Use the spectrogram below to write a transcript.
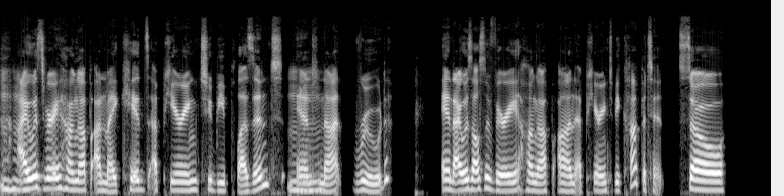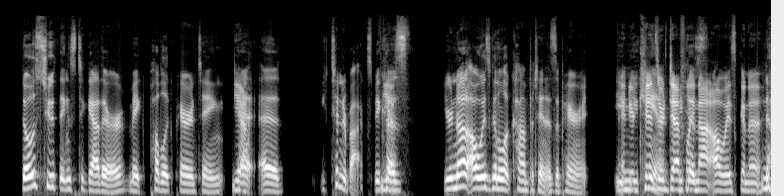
Mhm. I was very hung up on my kids appearing to be pleasant Mhm. and not rude. And I was also very hung up on appearing to be competent. So those two things together make public parenting Yeah. a, a tinderbox because Yes. you're not always going to look competent as a parent. You- and your you kids are definitely not always gonna. no,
